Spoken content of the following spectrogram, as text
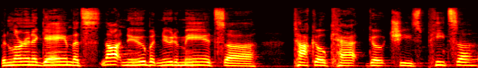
Been learning a game that's not new, but new to me. It's uh, taco, cat, goat, cheese, pizza.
